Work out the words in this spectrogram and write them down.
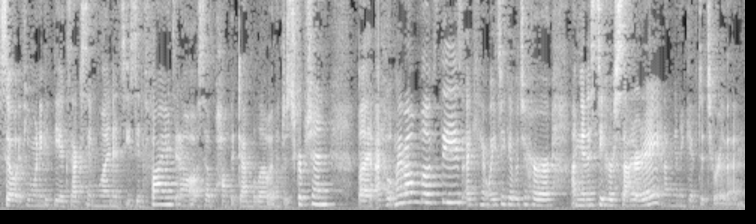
So if you wanna get the exact same one, it's easy to find and I'll also pop it down below in the description. But I hope my mom loves these. I can't wait to give it to her. I'm gonna see her Saturday and I'm gonna gift it to her then.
